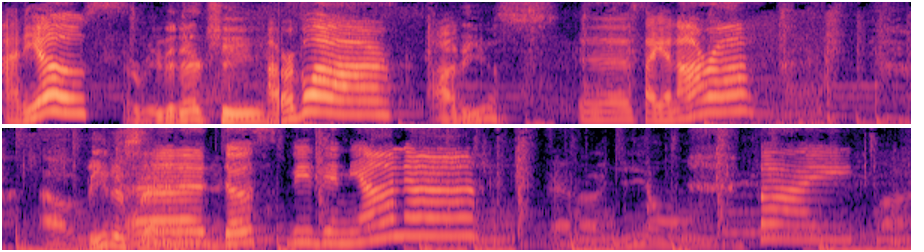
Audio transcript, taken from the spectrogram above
Adios. Arrivederci. Au revoir. Adios. Uh, sayonara. Alvita uh, Dos vidiniana. And a Bye. Bye.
